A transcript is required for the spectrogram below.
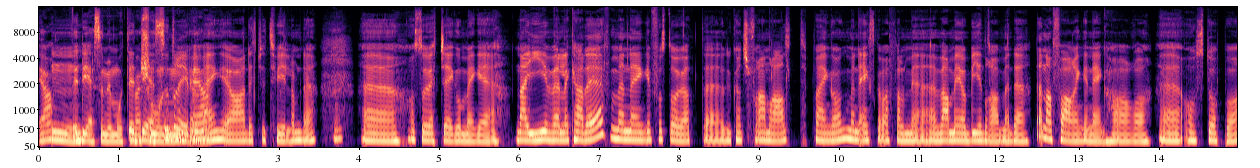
Ja, det er det som er motivasjonen? Det er det som driver ja. meg, ja, det er ikke tvil om det. Eh, og så vet ikke jeg om jeg er naiv eller hva det er, men jeg forstår jo at uh, du kan ikke forandre alt på en gang. Men jeg skal i hvert fall med, være med og bidra med det, den erfaringen jeg har, og, uh, og stå på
